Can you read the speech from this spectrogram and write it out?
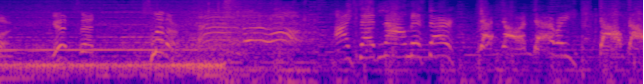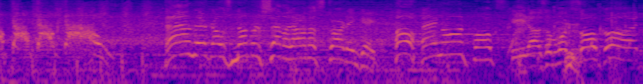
Get set. Slither. I said now, mister! Get going, Gary! Go, go, go, go, go! And there goes number seven out of the starting gate. Oh, hang on, folks. He doesn't look so good.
